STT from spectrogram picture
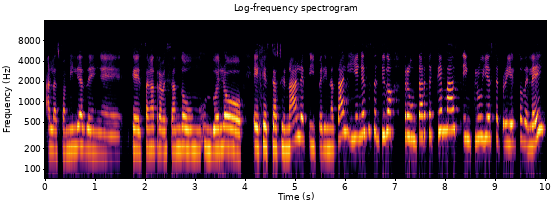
a las familias en, eh, que están atravesando un, duelo eh, gestacional y perinatal. Y en ese sentido, preguntarte qué más incluye este proyecto de ley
